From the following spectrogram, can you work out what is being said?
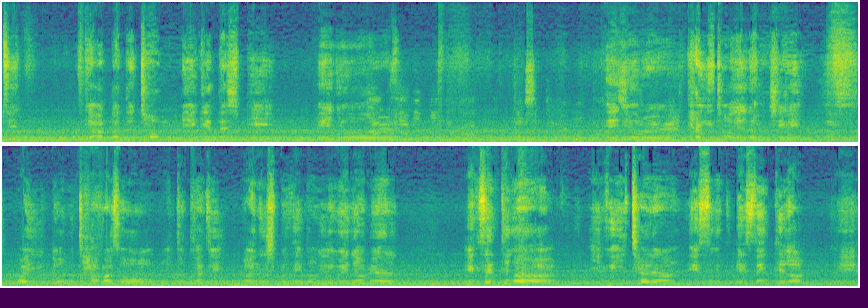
제- 제가 아까도 처음 얘기했다시피 매뉴얼 매뉴얼을 타기 전에는 확실히 아 이게 너무 작아서 어떡하지? 라는 싶은 생각이 들어요. 왜냐하면 엑센트가 이, 이 차량 에센트가 예,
